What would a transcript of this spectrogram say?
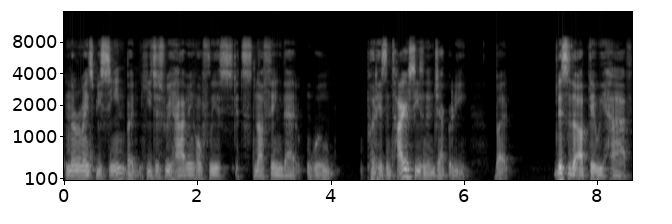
it remains to be seen. But he's just rehabbing. Hopefully, it's it's nothing that will put his entire season in jeopardy. But this is the update we have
